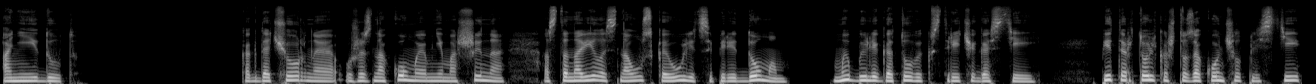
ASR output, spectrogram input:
Они идут» когда черная, уже знакомая мне машина остановилась на узкой улице перед домом, мы были готовы к встрече гостей. Питер только что закончил плести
